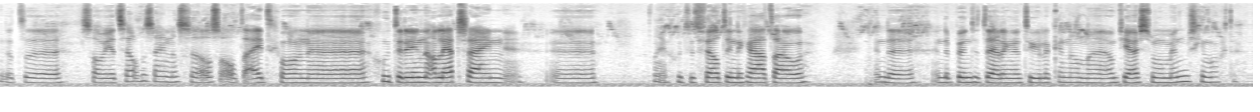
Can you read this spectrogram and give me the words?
dat zal weer hetzelfde zijn als, altijd. Gewoon goed erin, alert zijn. Goed het veld in de gaten houden. En de, en de puntentelling natuurlijk. En dan op het juiste moment misschien wachten.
